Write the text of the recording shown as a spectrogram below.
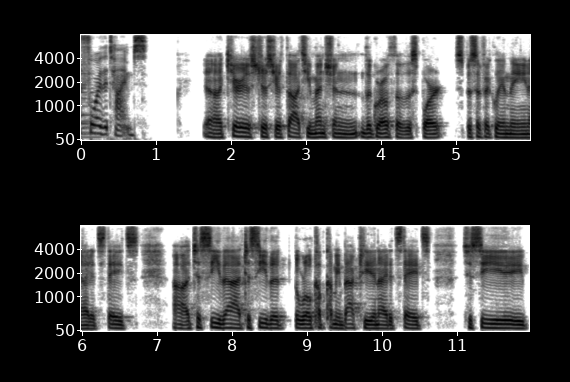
For the times. Uh, curious, just your thoughts. You mentioned the growth of the sport, specifically in the United States. Uh, to see that, to see the, the World Cup coming back to the United States, to see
